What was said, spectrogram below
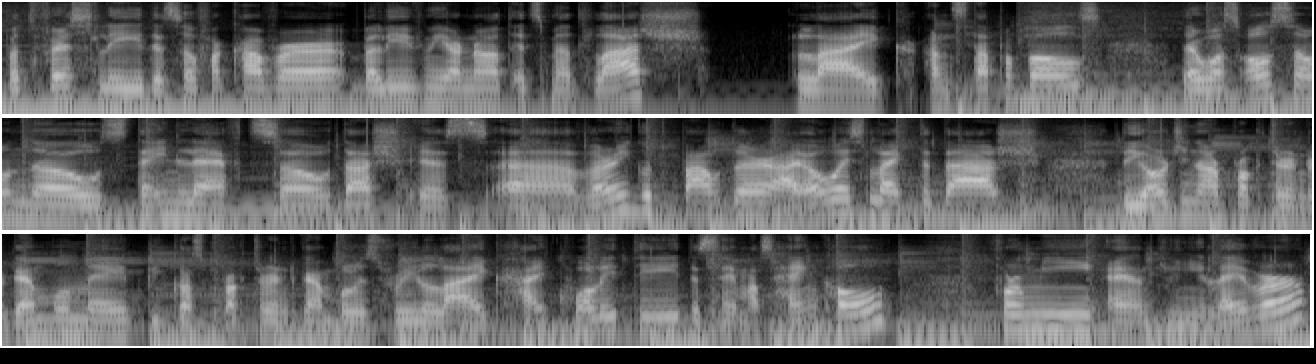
but firstly, the sofa cover, believe me or not, it smelled lush, like Unstoppables. There was also no stain left, so Dash is a very good powder. I always like the Dash. The original Procter & Gamble made, because Procter & Gamble is really like high quality, the same as Henkel for me and Unilever.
